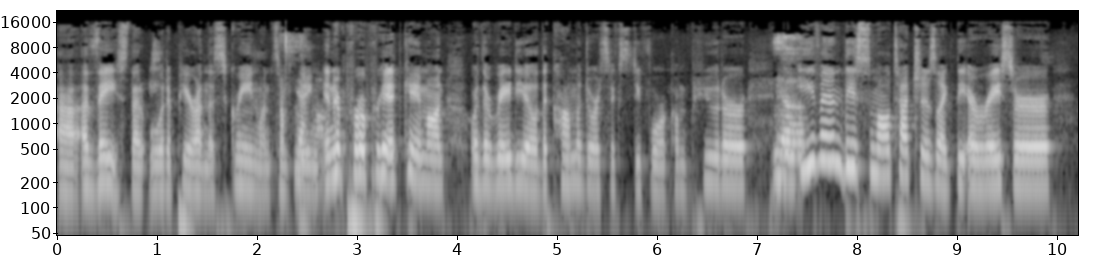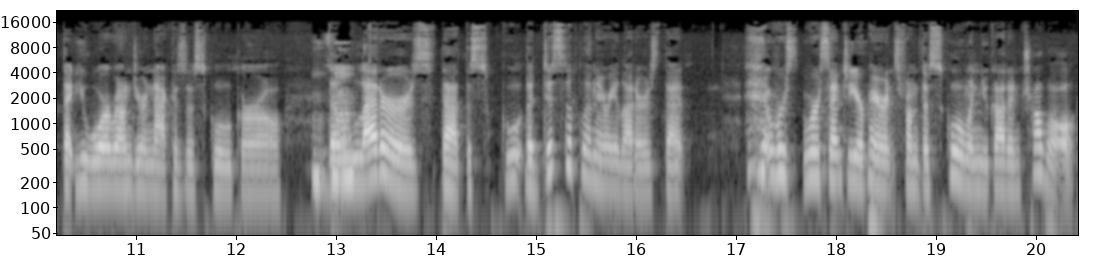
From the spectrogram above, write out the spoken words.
uh, a vase that would appear on the screen when something yeah. inappropriate came on, or the radio, the Commodore 64 computer, yeah. even these small touches like the eraser that you wore around your neck as a schoolgirl. Mm-hmm. The letters that the school, the disciplinary letters that were, were sent to your parents from the school when you got in trouble.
